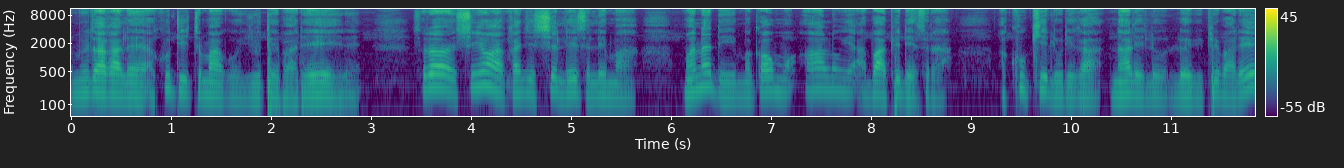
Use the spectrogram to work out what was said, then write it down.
အမျိုးသားကလည်းအခုတိကျမကိုယူတယ်ပါတယ်တဲ့ ဆိုတော့ရှင်ယောဟန်ခန်းကြီး8:44မှာမာနတ်ဒီမကောင်းမအားလုံးရဲ့အဘဖြစ်တယ်ဆိုတာအခုခေတ်လူတွေကနားလေလို့လွယ်ပြီဖြစ်ပါတယ်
